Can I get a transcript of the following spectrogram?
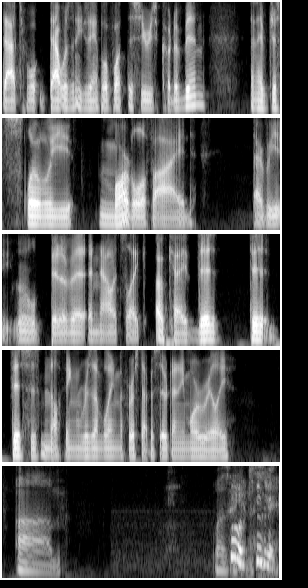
that's what that was an example of what this series could have been, and they've just slowly marvelified every little bit of it, and now it's like, okay, this, this this is nothing resembling the first episode anymore. Really, Um, what was I Oh, gonna say?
